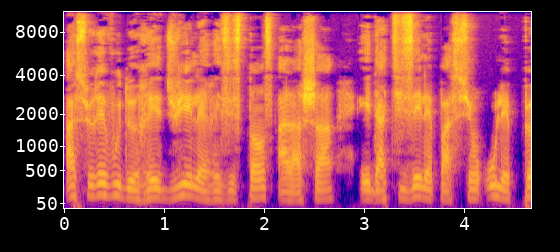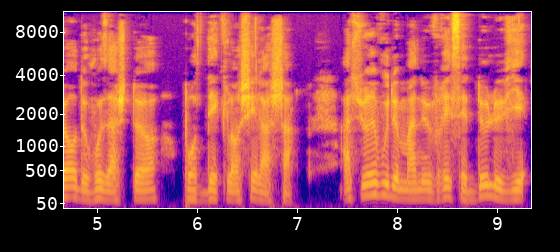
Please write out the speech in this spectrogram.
Assurez-vous de réduire les résistances à l'achat et d'attiser les passions ou les peurs de vos acheteurs pour déclencher l'achat. Assurez-vous de manœuvrer ces deux leviers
